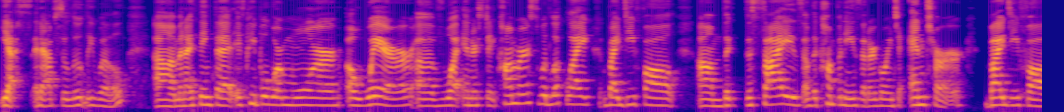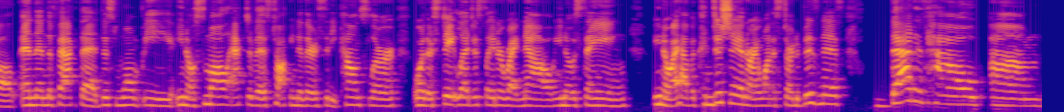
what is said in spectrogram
Yes, it absolutely will. Um, and I think that if people were more aware of what interstate commerce would look like by default, um, the, the size of the companies that are going to enter by default, and then the fact that this won't be, you know, small activists talking to their city councilor or their state legislator right now, you know, saying, you know, I have a condition or I want to start a business that is how um,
